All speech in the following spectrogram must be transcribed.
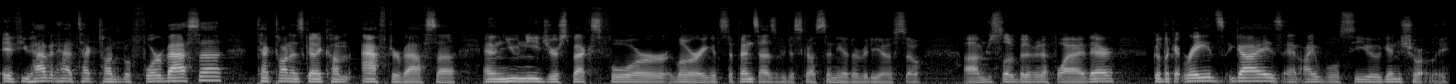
if you haven't had Tekton before Vasa, Tekton is going to come after Vasa, and you need your specs for lowering its defense, as we discussed in the other video. So, um, just a little bit of an FYI there. Good luck at raids, guys, and I will see you again shortly.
